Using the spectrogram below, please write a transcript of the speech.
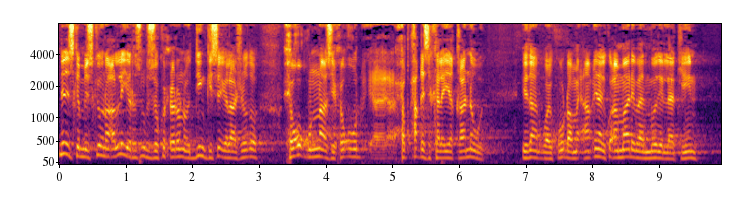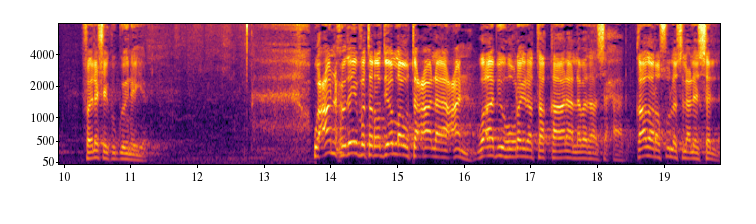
Nin iska miskiinoo alle iyo rasuulkiisa ku xidhan oo diinkiisa ilaashado xuquuqu naasi xuquuq xaqiisa kala yaqaano wey idan way kuu dhammay inaad ku ammaani baad moodi laakiin faylashay ku goynayaan وعن حذيفة رضي الله تعالى عنه وأبي هريرة قال لبدا سحاب قال رسول الله صلى الله عليه وسلم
